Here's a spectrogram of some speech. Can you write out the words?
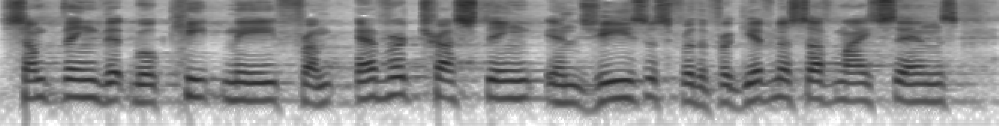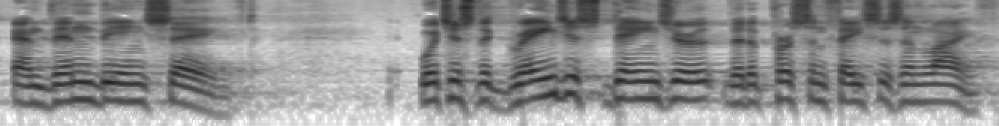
something that will keep me from ever trusting in Jesus for the forgiveness of my sins and then being saved, which is the greatest danger that a person faces in life.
